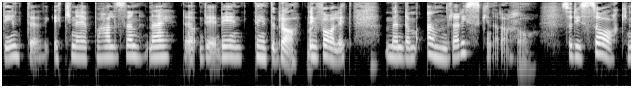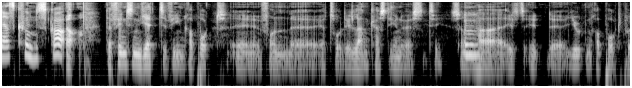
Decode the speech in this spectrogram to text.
det är inte ett knä på halsen, nej, det, det, det, är, inte- det är inte bra, det är farligt. Men de andra riskerna då? Ja. Så det saknas kunskap. Ja, det finns en jättefin rapport eh, från, eh, jag tror det är Lancaster University, som Mm. har ett, ett, eh, gjort en rapport på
